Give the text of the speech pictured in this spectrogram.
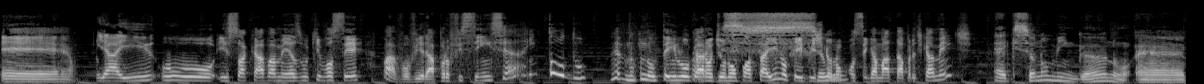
É, e aí o, isso acaba mesmo que você, ah, vou virar proficiência em tudo tudo. Não, não tem lugar ah, onde eu não possa ir, não tem bicho eu... que eu não consiga matar praticamente. É que se eu não me engano, é,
